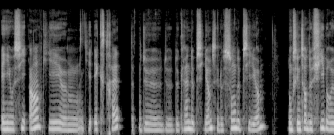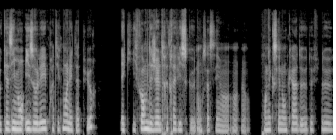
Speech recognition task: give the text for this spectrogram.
Et aussi un qui est, euh, qui est extrait de, de, graines de psyllium, c'est le son de psyllium. Donc c'est une sorte de fibre quasiment isolée, pratiquement à l'état pur, et qui forme des gels très très visqueux. Donc ça c'est un, excellent cas de, de,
